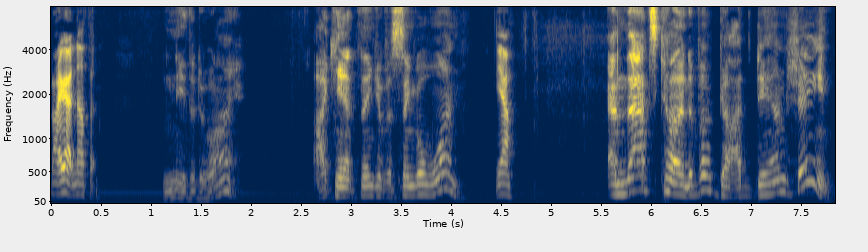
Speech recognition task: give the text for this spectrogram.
I got nothing. Neither do I. I can't think of a single one. Yeah. And that's kind of a goddamn shame.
